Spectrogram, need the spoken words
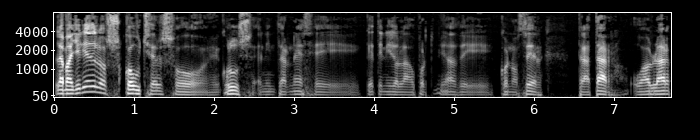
La mayoría de los coaches o eh, gurús en Internet eh, que he tenido la oportunidad de conocer, tratar o hablar,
